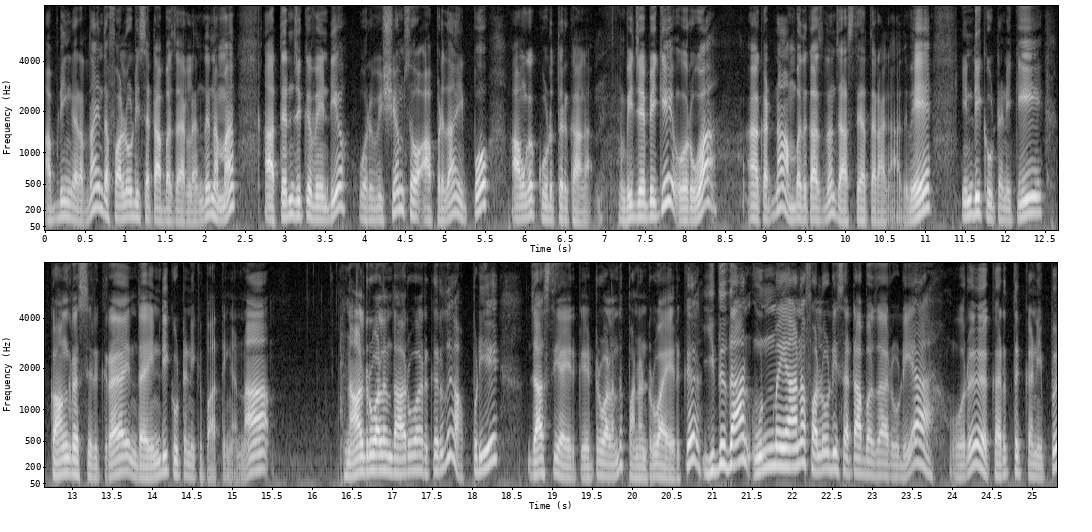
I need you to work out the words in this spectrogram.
அப்படிங்கிறது தான் இந்த ஃபலோடி செட்டா பஜார்லேருந்து நம்ம தெரிஞ்சுக்க வேண்டிய ஒரு விஷயம். ஸோ அப்படி தான் இப்போது அவங்க கொடுத்துருக்காங்க. பிஜேபிக்கு ஒரு ரூபா கட்டினா ஐம்பது காசு தான் ஜாஸ்தியாக தராங்க. அதுவே இண்டி கூட்டணிக்கு காங்கிரஸ் இருக்கிற இந்த இண்டி கூட்டணிக்கு பார்த்திங்கன்னா நாலு ரூபாலேருந்து ஆறு ரூபா இருக்கிறது அப்படியே ஜாஸ்தி ஆயிருக்கு. எட்டு ரூபாலேருந்து பன்னெண்டு ரூபா ஆயிருக்கு. இதுதான் உண்மையான ஃபலோடி சட்டா பஜாருடைய ஒரு கருத்து கணிப்பு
